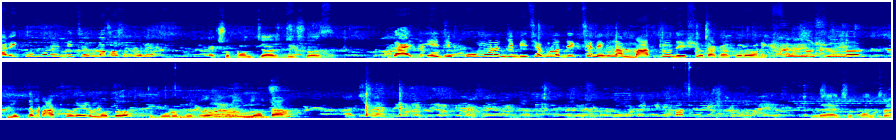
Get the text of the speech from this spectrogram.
আর এই কোমরের বিছাগুলো কত করে? একশো পঞ্চাশ দুইশো আছে। গাইজ এই যে কোমরের যে বিছাগুলো দেখছেন এগুলো মাত্র দেড়শো টাকা করে। অনেক সুন্দর সুন্দর মুক্তা পাথরের মতো। মোটা ওগুলো মোটা। আচ্ছা। একশো পঞ্চাশ।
